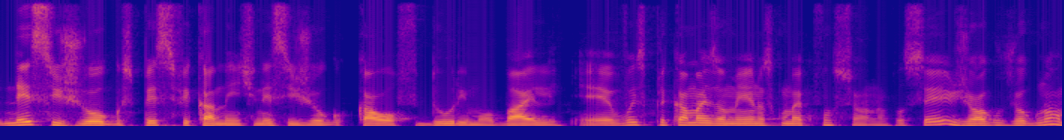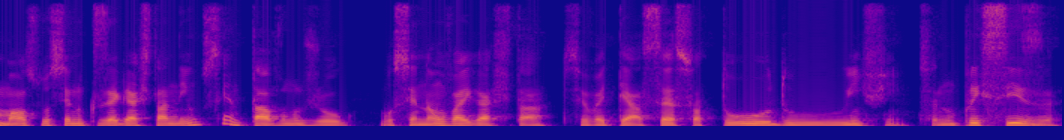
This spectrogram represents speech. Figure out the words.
Nesse jogo, especificamente nesse jogo Call of Duty Mobile, eu vou explicar mais ou menos como é que funciona. Você joga o jogo normal, se você não quiser gastar nenhum centavo no jogo, você não vai gastar, você vai ter acesso a tudo, enfim. Você não precisa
